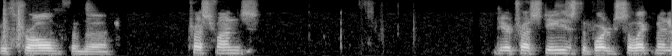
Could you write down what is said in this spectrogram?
withdrawal from the trust funds. Dear trustees, the Board of Selectmen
